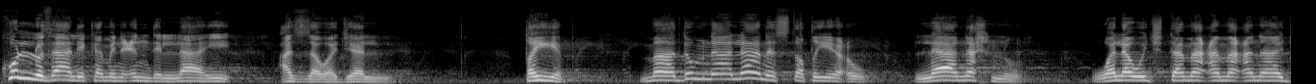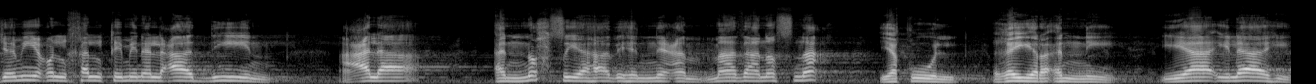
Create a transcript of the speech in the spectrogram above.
كل ذلك من عند الله عز وجل. طيب ما دمنا لا نستطيع لا نحن ولو اجتمع معنا جميع الخلق من العادين على أن نحصي هذه النعم ماذا نصنع؟ يقول غير أني. يا إلهي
